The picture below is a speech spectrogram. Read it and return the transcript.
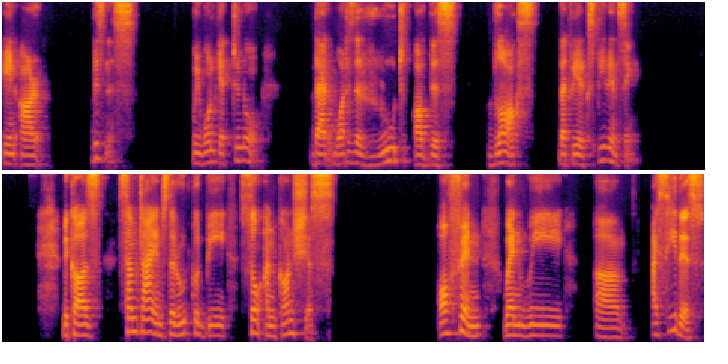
in our business. We won't get to know that what is the root of this blocks that we are experiencing. Because sometimes the root could be so unconscious. Often, when we, um, I see this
